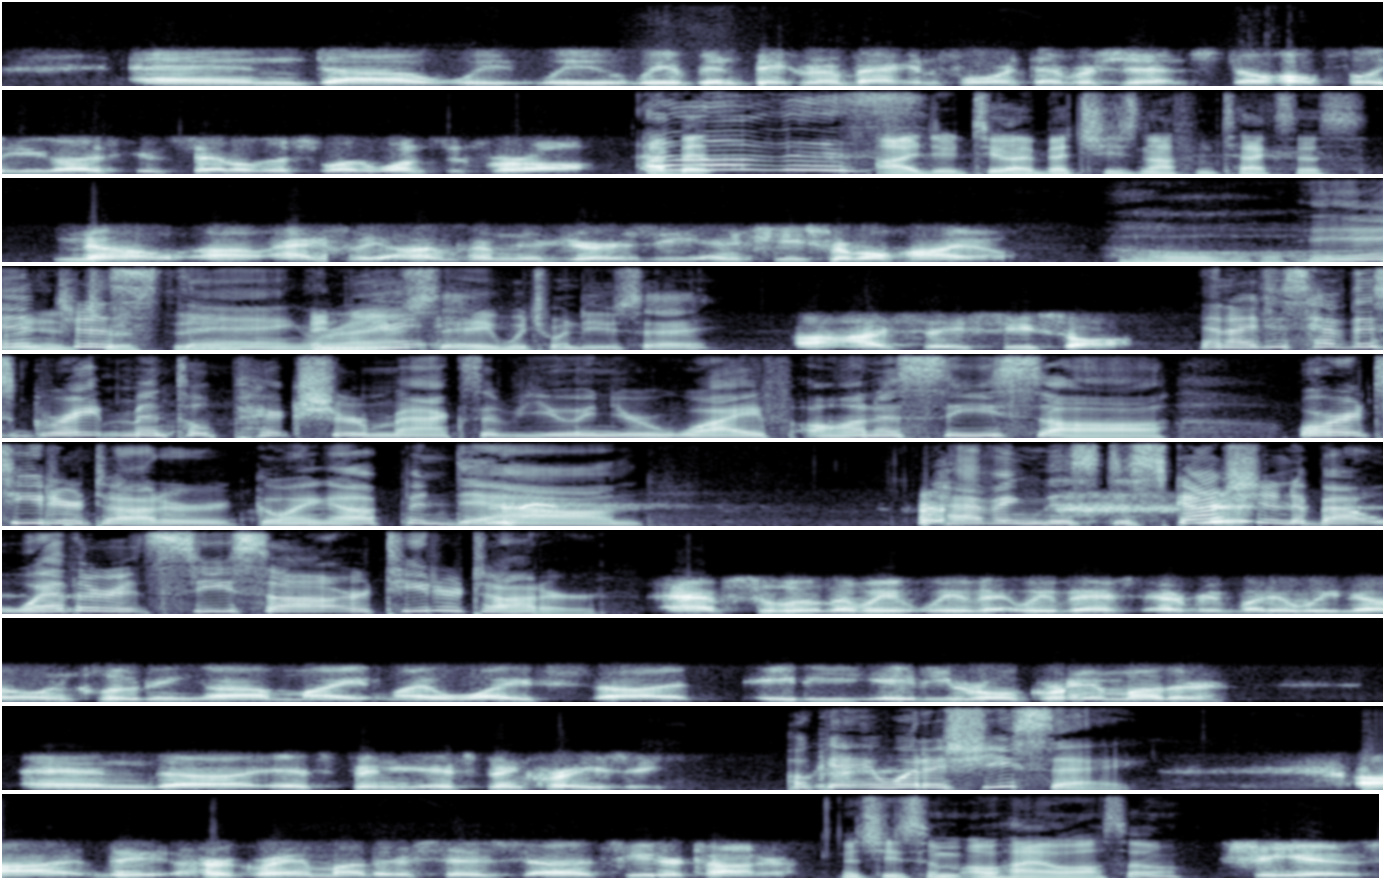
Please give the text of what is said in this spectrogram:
and uh, we we we've been bickering back and forth ever since. So hopefully you guys can settle this one once and for all. I, bet- love this. I do too. I bet she's not from Texas. No, uh, actually I'm from New Jersey and she's from Ohio. Oh, Interesting, And you say, which one do you say? Uh, I say seesaw. And I just have this great mental picture, Max, of you and your wife on a seesaw or a teeter totter going up and down, having this discussion about whether it's seesaw or teeter totter. Absolutely. We, we've we've asked everybody we know, including uh, my my wife's uh, 80 80 year old grandmother, and uh, it's been it's been crazy. Okay, and what does she say? Uh, the her grandmother says uh, teeter totter. And she's from Ohio also? She is.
